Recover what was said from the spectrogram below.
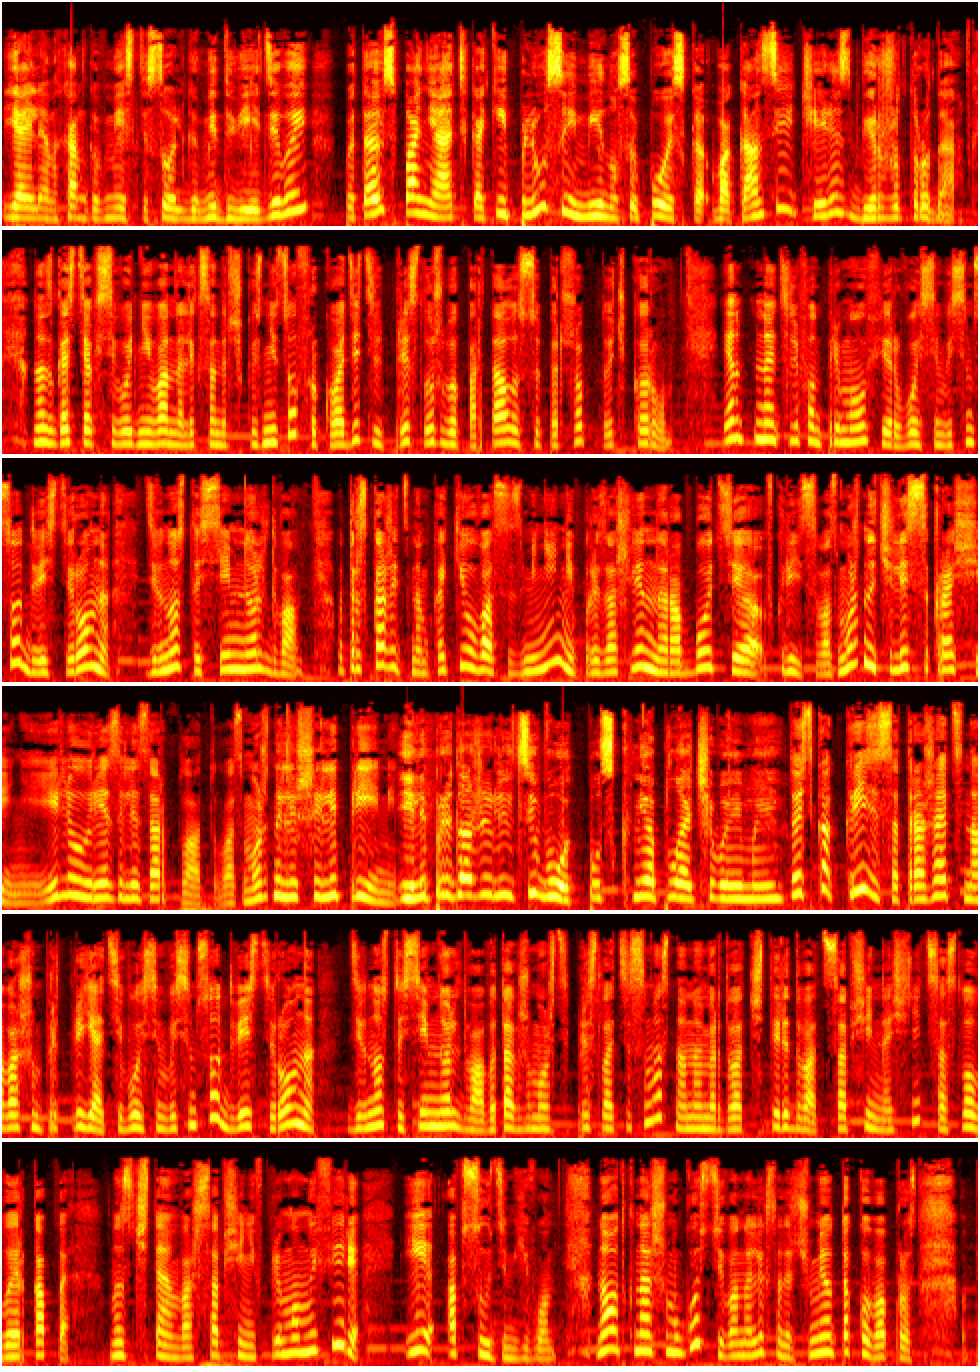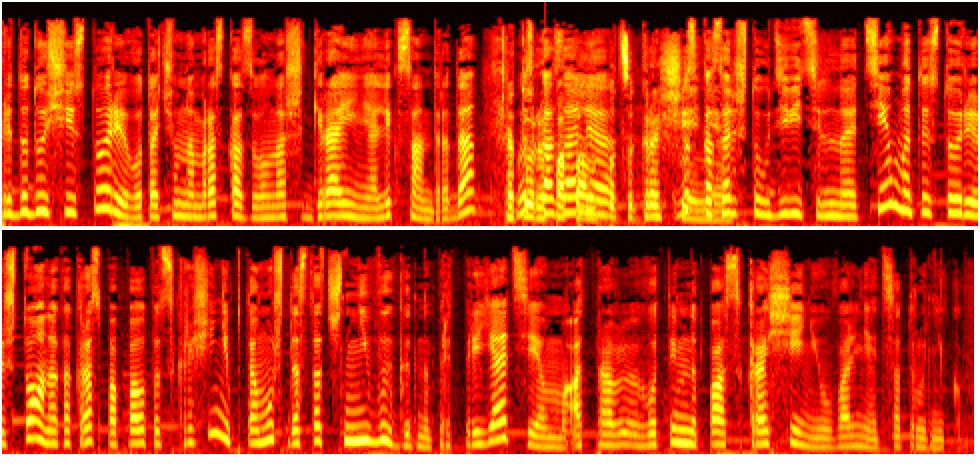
Я, Елена Ханга, вместе с Ольгой Медведевой пытаюсь понять, какие плюсы и минусы поиска вакансий через биржу труда. У нас в гостях сегодня Иван Александрович Кузнецов, руководитель пресс-службы портала supershop.ru. Я напоминаю, телефон прямого эфира 8 800 200 ровно 9702. Вот расскажите нам, какие у вас изменения произошли на работе в кризис? Возможно, начались сокращения или урезали зарплату, возможно, лишили премии. Или предложили идти в отпуск неоплачиваемый. То есть как кризис отражается на вашем предприятии? Мероприятий 8 800 200 ровно 9702. Вы также можете прислать смс на номер 2420. Сообщение начните со слова РКП. Мы зачитаем ваше сообщение в прямом эфире и обсудим его. Ну а вот к нашему гостю, Ивану Александровичу, у меня вот такой вопрос. Предыдущая история, вот о чем нам рассказывала наша героиня Александра, да? Которая сказали, попала под сокращение. Вы сказали, что удивительная тема этой истории, что она как раз попала под сокращение, потому что достаточно невыгодно предприятиям отправ... вот именно по сокращению увольнять сотрудников.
